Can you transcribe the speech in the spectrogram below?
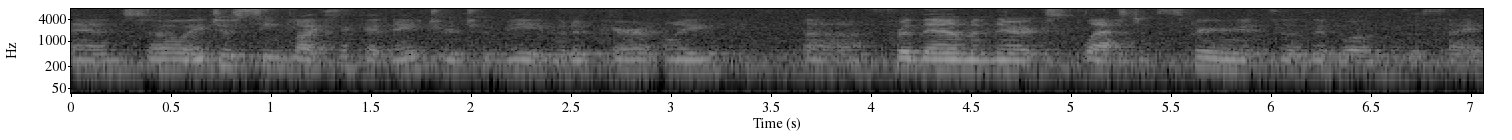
And so it just seemed like second nature to me, but apparently uh, for them and their last experiences, it wasn't the same.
